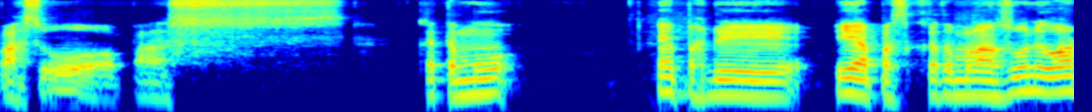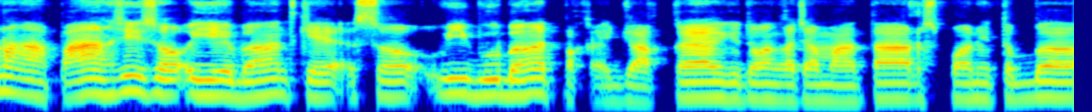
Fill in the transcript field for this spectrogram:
pas, oh pas ketemu eh pas di iya pas ketemu langsung nih orang apaan sih? Sok iye banget, kayak sok wibu banget, pakai jaket gitu kan, kacamata, terus poni tebal,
